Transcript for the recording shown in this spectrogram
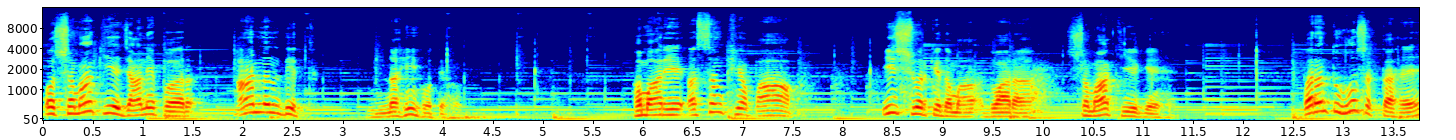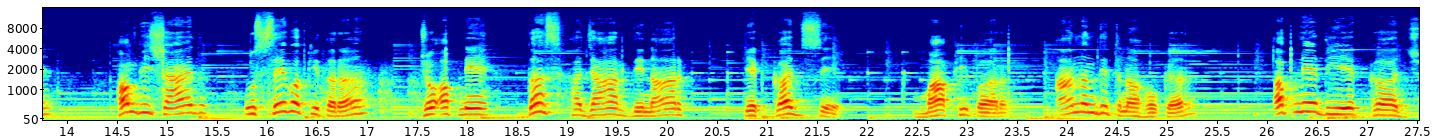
और क्षमा किए जाने पर आनंदित नहीं होते हो हमारे असंख्य पाप ईश्वर के द्वारा क्षमा किए गए हैं। परंतु हो सकता है हम भी शायद उस सेवक की तरह जो अपने दस हज़ार दिनार के कर्ज से माफ़ी पर आनंदित न होकर अपने दिए कर्ज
